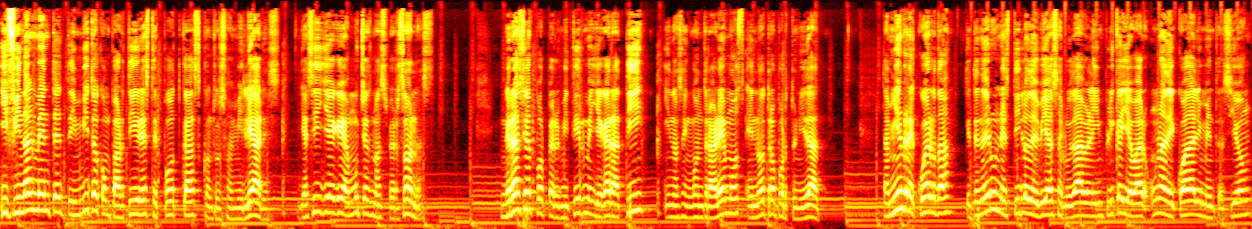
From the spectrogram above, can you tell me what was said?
Y finalmente te invito a compartir este podcast con tus familiares y así llegue a muchas más personas. Gracias por permitirme llegar a ti y nos encontraremos en otra oportunidad. También recuerda que tener un estilo de vida saludable implica llevar una adecuada alimentación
